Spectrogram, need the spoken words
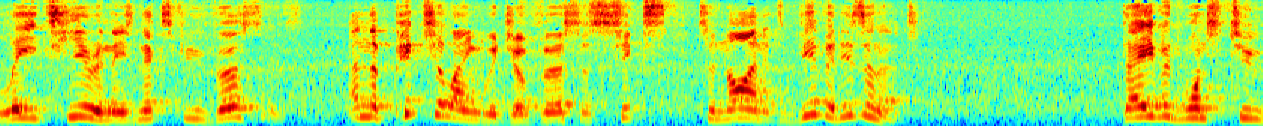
leads here in these next few verses. And the picture language of verses 6 to 9, it's vivid, isn't it? David wants to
